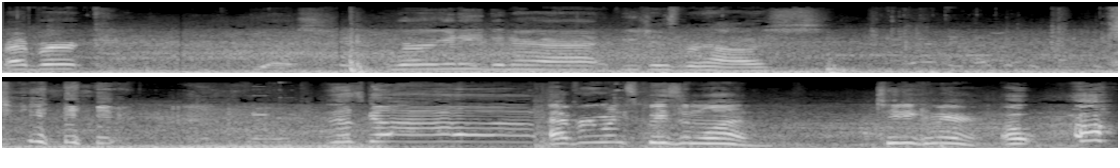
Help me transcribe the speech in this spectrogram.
Redbrook. Yes. We're gonna eat dinner at BJ's Brew House. Let's go! Everyone squeeze in one. TD, come here. Oh, oh!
